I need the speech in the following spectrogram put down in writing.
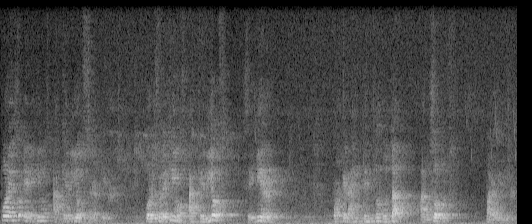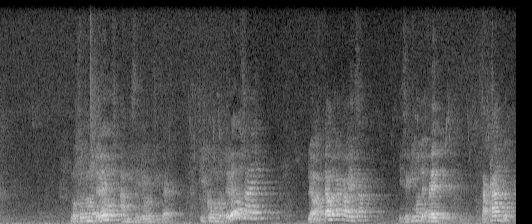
por eso elegimos a que Dios servir. Por eso elegimos a que Dios seguir. Porque la gente no nos da a nosotros para vivir. Nosotros nos debemos a mi Señor Lucifer. Y como nos debemos a Él, levantamos la cabeza y seguimos de frente, sacando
